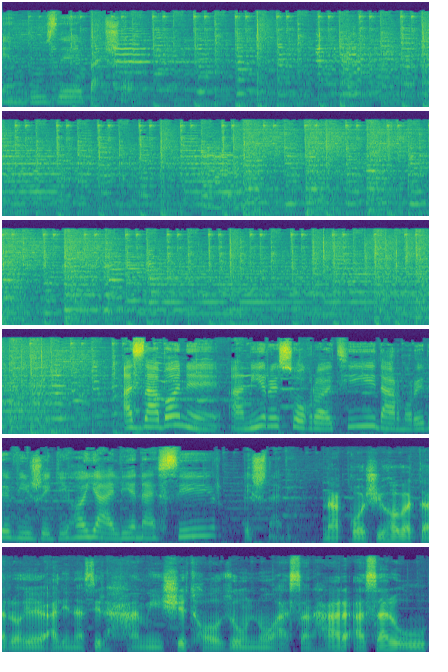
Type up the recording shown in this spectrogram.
امروز بشر. از زبان امیر سقراطی در مورد ویژگی های علی نصیر بشنویم. نقاشی ها و طراحی علی نصیر همیشه تازه و نو هستن هر اثر او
